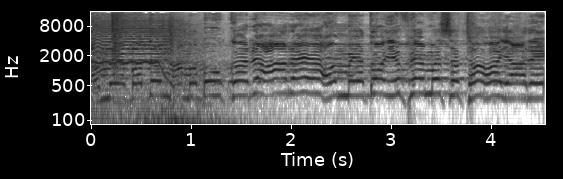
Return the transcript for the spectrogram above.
તમે બદનામ બહુ કર્યા રે અમે તો એ ફેમસ થયા રે.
